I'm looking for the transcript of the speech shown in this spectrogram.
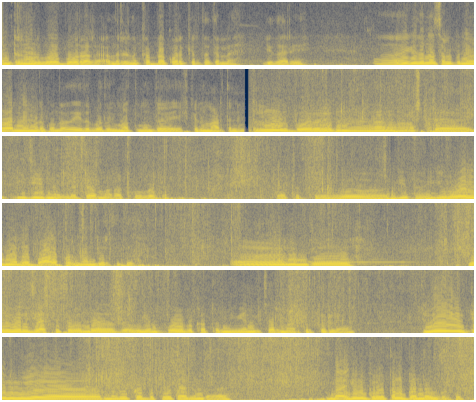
ಇಂಟರ್ನಲ್ ಬೋರರ್. ಅಂದ್ರೆ ಕಬ್ಬ ಕೊರಕ ಇರ್ತೈತಲ್ಲ ಇದಾರಿ ಇದನ್ನು ಸ್ವಲ್ಪ ನಿವಾರಣೆ ಮಾಡ್ಕೊಂಡು ಇದ್ರ ಬದಲು ಮತ್ತೆ ಮುಂದೆ ಎಕ್ಸ್ಪ್ಲೇನ್ ಮಾಡ್ತೇನೆ. ಇಂಟರ್ನಲ್ ಬೋರ್ ಇದನ್ನು ಅಷ್ಟು ಈಜಿ ನೆಗ್ಲೆಕ್ಟ್ ಮಾಡಕ್ಕೆ ಹೋಗ್ಬೇಡ ಯಾಕಂದ್ರೆ ಇದು ಇಳುವರಿ ಮೇಲೆ ಭಾಳ ಪರಿಣಾಮ ಬೀರ್ತದೆ ನಿಮ್ಗೆ ಇಳುವರಿ ಜಾಸ್ತಿ ತೊಗೊಂಡು ಏನು ಹೋಗ್ಬೇಕಂತ ನೀವೇನು ವಿಚಾರ ಮಾಡ್ತಿರ್ತಿರಲ್ಲ ಇಲ್ಲೇ ಅಂತ ನಿಮಗೆ ನಡು ಕಬ್ಬು ತೋತಾದಿಂದ ಮ್ಯಾಗಿನ ಗ್ರೋತನ ಬಂದ್ ಆಗಿಬಿಡ್ತೈತಿ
